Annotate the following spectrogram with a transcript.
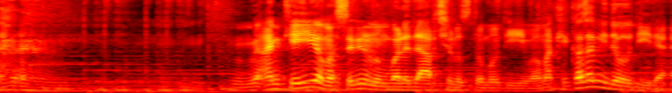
anche io, Masserino non vuole darcelo sto motivo. Ma che cosa vi devo dire?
